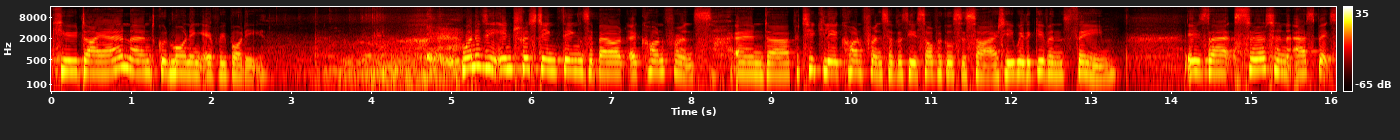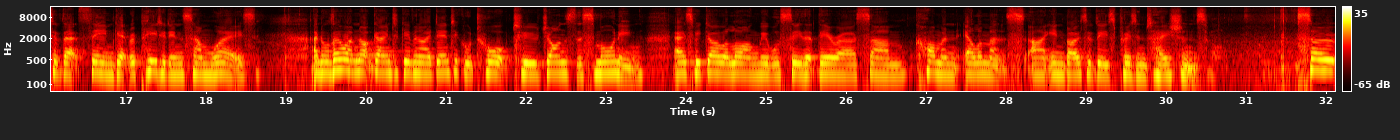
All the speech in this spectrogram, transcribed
Thank you, Diane, and good morning, everybody. One of the interesting things about a conference, and uh, particularly a conference of the Theosophical Society with a given theme, is that certain aspects of that theme get repeated in some ways. And although I'm not going to give an identical talk to John's this morning, as we go along, we will see that there are some common elements uh, in both of these presentations. So,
